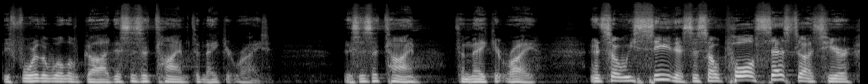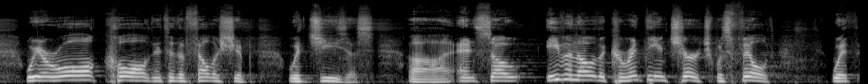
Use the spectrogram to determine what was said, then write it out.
before the will of God, this is a time to make it right. This is a time to make it right. And so we see this. And so Paul says to us here, we are all called into the fellowship with Jesus. Uh, and so even though the Corinthian church was filled with,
